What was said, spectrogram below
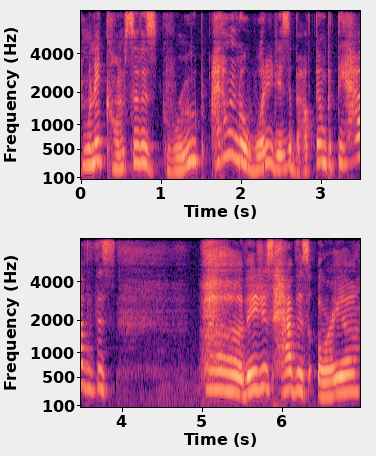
When it comes to this group, I don't know what it is about them, but they have this. they just have this aura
